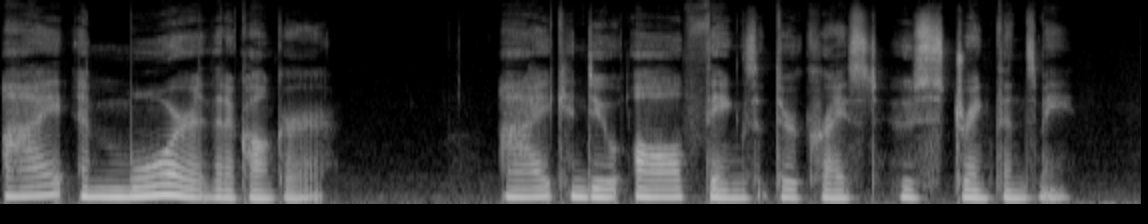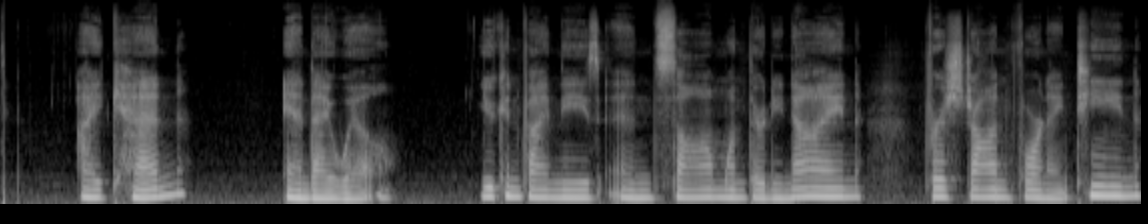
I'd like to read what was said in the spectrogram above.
I am more than a conqueror. I can do all things through Christ who strengthens me. I can and I will. You can find these in Psalm 139, 1 John 4:19,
